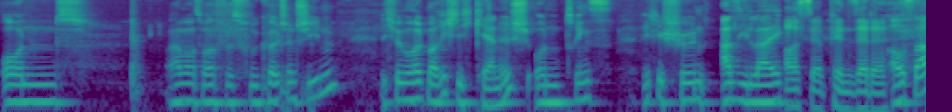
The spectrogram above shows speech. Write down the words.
Und haben wir uns mal fürs Frühkölsch entschieden. Ich bin mir heute mal richtig kernisch und trink's richtig schön assi-like Aus der Pinsette. außer.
